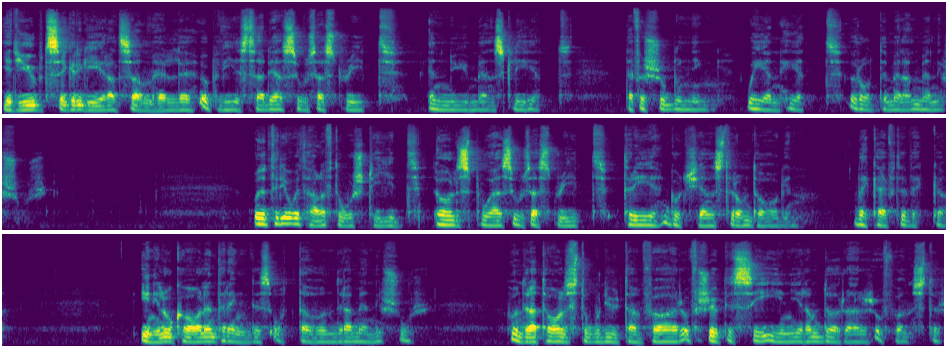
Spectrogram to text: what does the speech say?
I ett djupt segregerat samhälle uppvisade Azusa Street en ny mänsklighet där försoning och enhet rådde mellan människor. Under tre och ett halvt års tid hölls på Azusa Street tre gudstjänster om dagen, vecka efter vecka. In i lokalen trängdes 800 människor. Hundratals stod utanför och försökte se in genom dörrar och fönster.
